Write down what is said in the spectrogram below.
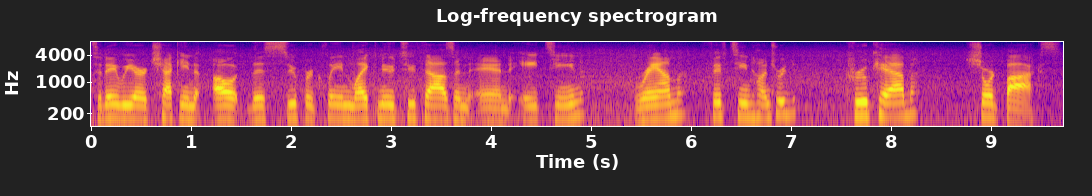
Today we are checking out this super clean, like new 2018 Ram 1500 Crew Cab Short Box.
